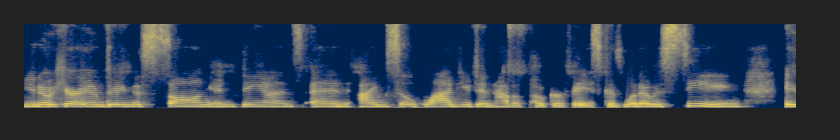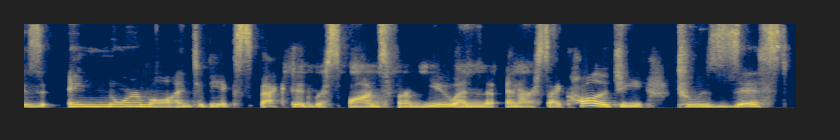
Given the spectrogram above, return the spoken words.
you know, here I am doing this song and dance. And I'm so glad you didn't have a poker face because what I was seeing is a normal and to be expected response from you and, and our psychology to resist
